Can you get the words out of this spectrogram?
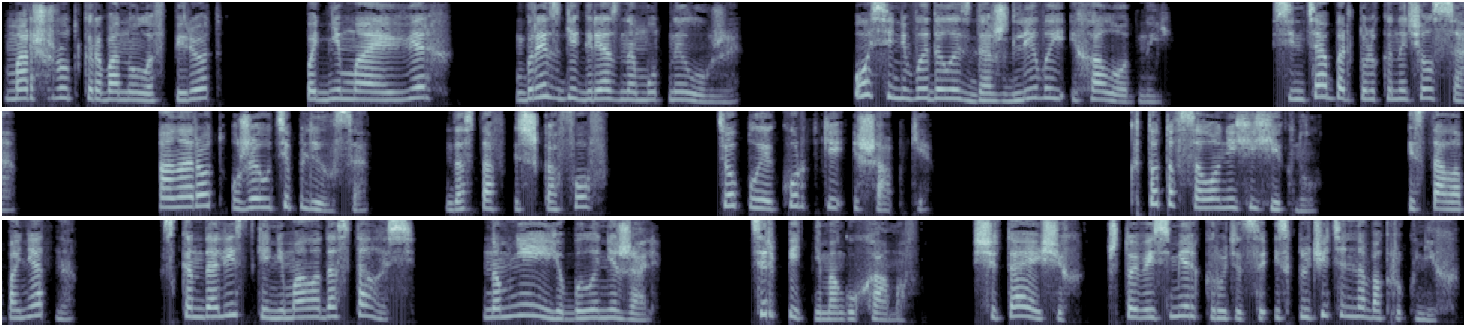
Маршрутка рванула вперед, поднимая вверх брызги грязно-мутной лужи. Осень выдалась дождливой и холодной. Сентябрь только начался, а народ уже утеплился, достав из шкафов теплые куртки и шапки. Кто-то в салоне хихикнул, и стало понятно, скандалистке немало досталось, но мне ее было не жаль. Терпеть не могу хамов, считающих, что весь мир крутится исключительно вокруг них.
